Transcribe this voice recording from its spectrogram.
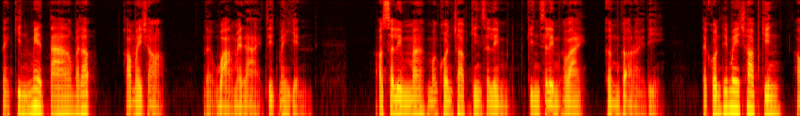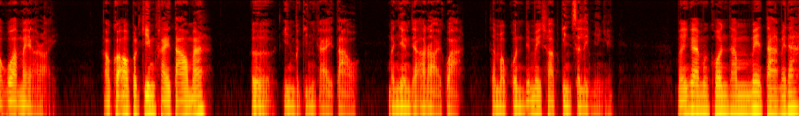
แต่กินเมตตาลงไปแล้ว เขาไม่ชอบนะวางไม่ได้ จิตไม่เย็น เอาสลิมมาบางคนชอบกินสลิม กินสลิมเข้าไปเออมันก็อร่อยดี แต่คนที่ไม่ชอบกินเขาก็ว่าไม่อร่อย เอาก็เอาปลากิมไข่เตามาเออ กินปลากินไข่เตา มันยังจะอร่อยกว่า สำหรับคนที่ไม่ชอบกินสลิมอย่างเงี้ยเหมือนกันบางคนทำเมตตาไม่ได้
